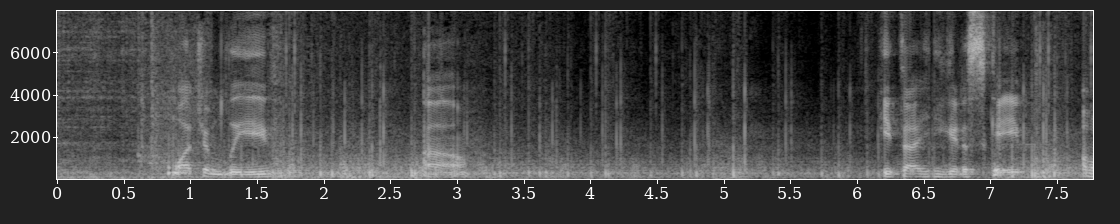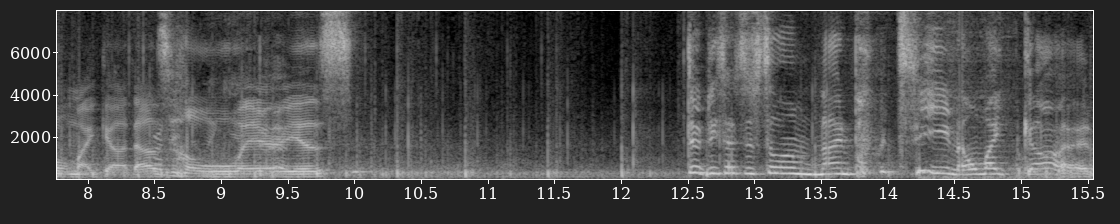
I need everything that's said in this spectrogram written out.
friend. Watch him leave. Oh. He thought he could escape. Oh my god, that was hilarious. Dude, these guys are still on 914. Oh my god.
